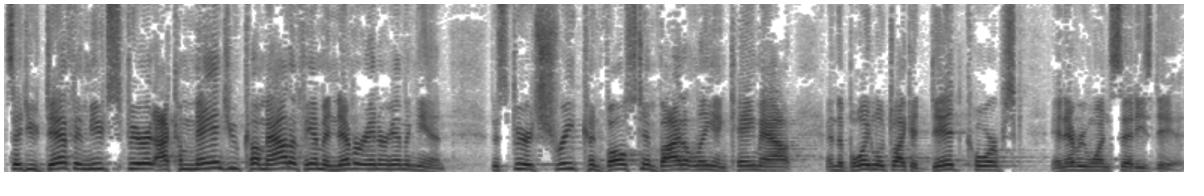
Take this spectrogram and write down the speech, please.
said, You deaf and mute spirit, I command you, come out of him and never enter him again. The spirit shrieked, convulsed him violently, and came out. And the boy looked like a dead corpse, and everyone said he's dead.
